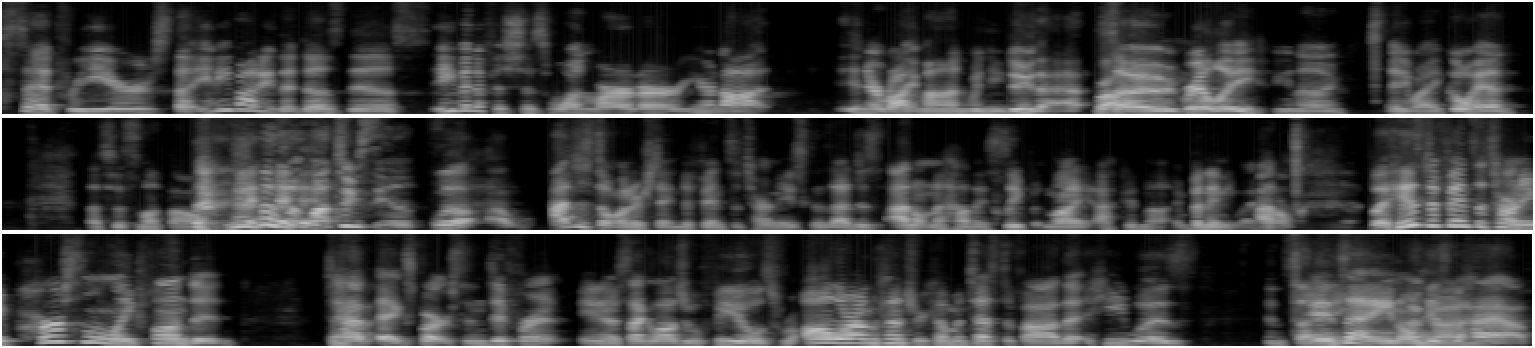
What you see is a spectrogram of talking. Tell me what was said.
said for years that anybody that does this, even if it's just one murder, you're not in your right mind when you do that. Right. So really, you know. Anyway, go ahead. That's just my thought. my two cents. Well, I, I just don't understand defense attorneys because I just I don't know how they sleep at night. I could not. But anyway, I don't. but his defense attorney personally funded to have experts in different you know psychological fields from all around the country come and testify that he was Insane. insane on his behalf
